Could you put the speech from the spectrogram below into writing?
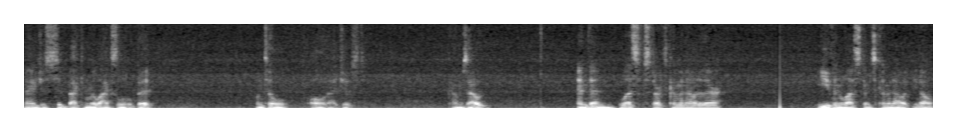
Now you just sit back and relax a little bit until all of that just comes out. And then less starts coming out of there. Even less starts coming out. You know,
